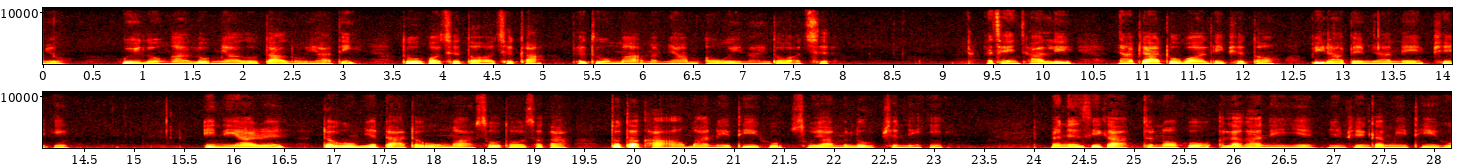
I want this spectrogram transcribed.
မျိုးဝေလို့ငှလို့မြလို့တာလို့ရသည်သူ့အပေါ်ချစ်သောအချစ်ကဘ ယ်သူမှမမျှအဝေနိုင်သောအချစ်အချိန်ကြာလေများပြားတိုးပွားလေဖြစ်သောဗီရာပင်များနှင့်ဖြစ်၏ဤနေရာတွင်တဦးမြစ်တာတဦးမှဆိုသောစကားတွတ်တက်ခါအောင်မားနေသည်ဟုဆိုရမလို့ဖြစ်နေ၏မနှင်းစီကကျွန်တော်ကိုအလကားနေရင်မြင်ပြင်းကပ်မိသည်ဟု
